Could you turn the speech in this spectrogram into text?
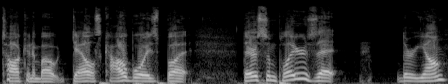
talking about Dallas Cowboys, but there are some players that they're young.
